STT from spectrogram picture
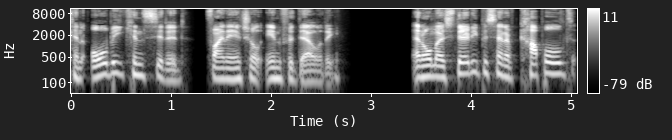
can all be considered financial infidelity. And almost 30% of coupled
